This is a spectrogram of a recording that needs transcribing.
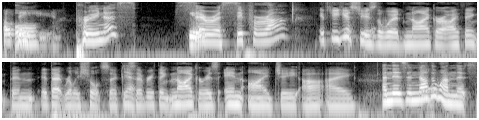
Oh, thank or you. prunus cerasifera. If you just use the word nigra, I think then that really short circuits Yeah. everything. nigra is N I G R A. And there's another one that's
